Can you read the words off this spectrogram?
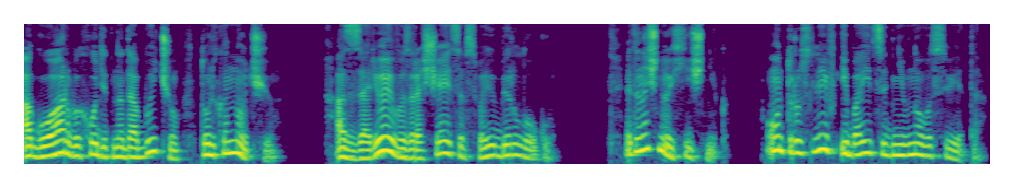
Агуар выходит на добычу только ночью, а с зарей возвращается в свою берлогу. Это ночной хищник. Он труслив и боится дневного света.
